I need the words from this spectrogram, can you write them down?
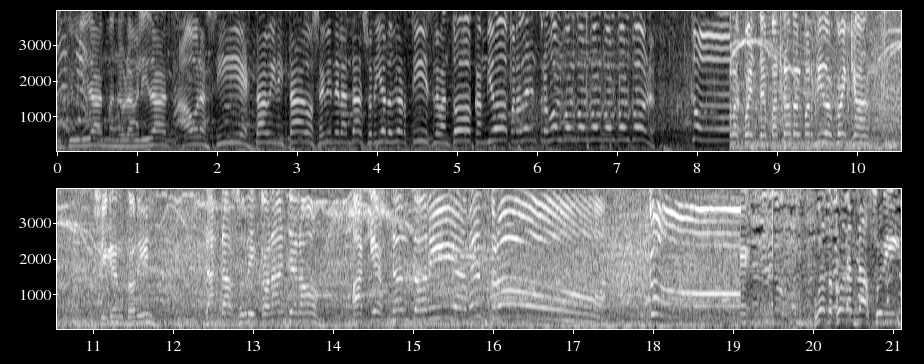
ductibilidad, maniobrabilidad. Ahora sí, está habilitado. Se viene Landazuri, ya lo vio Ortiz. Levantó, cambió para adentro. Gol, gol, gol, gol, gol, gol, gol. La cuenta empatada el partido Cuenca. Sigue Anthony. Landazuri con Angelo. Aquí está Anthony adentro. ¡Gol! Jugando con Landazuri.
